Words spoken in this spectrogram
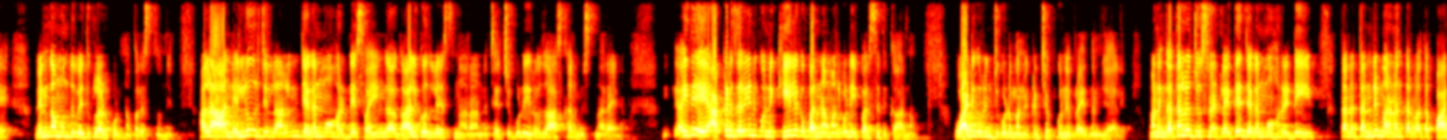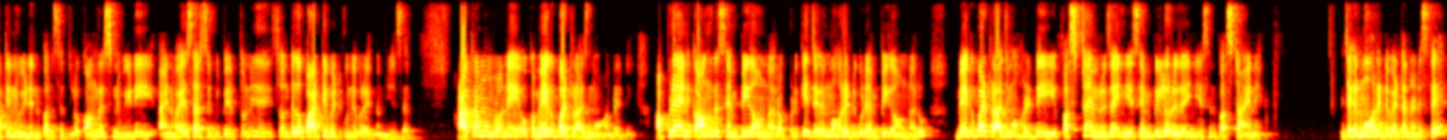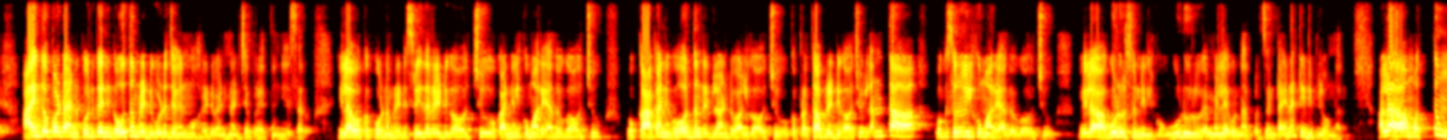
వెనుక ముందు వెతుకులాడుకుంటున్న పరిస్థితుంది. అలా నెల్లూరు జిల్లాని జగన్మోహన్ రెడ్డి స్వయంగా గాలి వదిలేస్తున్నారా అన్న చర్చ కూడా ఈరోజు ఆస్కారం ఇస్తున్నారు ఆయన. అయితే అక్కడ జరిగిన కొన్ని కీలక పరిణామాలు కూడా ఈ పరిస్థితి కారణం. వాటి గురించి కూడా మనం ఇక్కడ చెప్పుకునే ప్రయత్నం చేయాలి. మనం గతంలో చూసినట్లయితే జగన్మోహన్ రెడ్డి తన తండ్రి మరణం తర్వాత పార్టీని వీడిన పరిస్థితిలో కాంగ్రెస్ని వీడి ఆయన వైఎస్ఆర్సీపీ పేరుతోని సొంతగా పార్టీ పెట్టుకునే ప్రయత్నం చేశారు. ఆ క్రమంలోనే ఒక మేకపాటి రాజమోహన్ రెడ్డి. అప్పుడే ఆయన కాంగ్రెస్ ఎంపీగా ఉన్నారు. అప్పటికే జగన్మోహన్ రెడ్డి కూడా ఎంపీగా ఉన్నారు. Mekapati Rajamohan Reddy first time resign చేసి ఎంపీలో రిజైన్ చేసింది ఫస్ట్ ఆయనే. జగన్మోహన్ రెడ్డి వెంట నడిస్తే ఆయనతో పాటు ఆయన కొనుకని గౌతమ్ రెడ్డి కూడా జగన్మోహన్ రెడ్డి వెంట నడిచే ప్రయత్నం చేశారు. ఇలా ఒక కోటంరెడ్డి శ్రీధర్ రెడ్డి కావచ్చు ఒక అనిల్ కుమార్ యాదవ్ కావచ్చు ఒక కాకాని గోవర్ధన్ రెడ్డి లాంటి వాళ్ళు కావచ్చు ఒక ప్రతాప్ రెడ్డి కావచ్చు వీళ్ళంతా ఒక సునీల్ కుమార్ యాదవ్ కావచ్చు ఇలా గూడూరు సునీల్ కు- గూడూరు ఎమ్మెల్యేగా ఉన్నారు ప్రజెంట్ ఆయన టీడీపీలో ఉన్నారు. అలా మొత్తం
